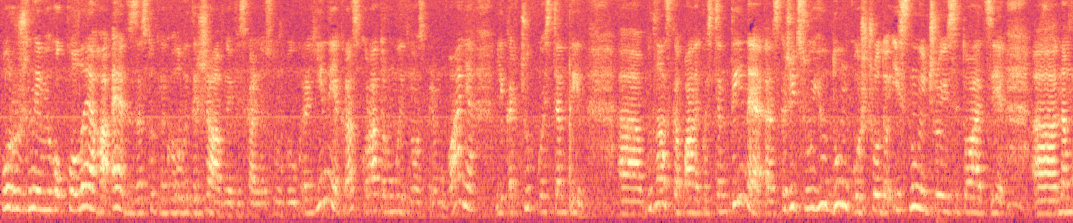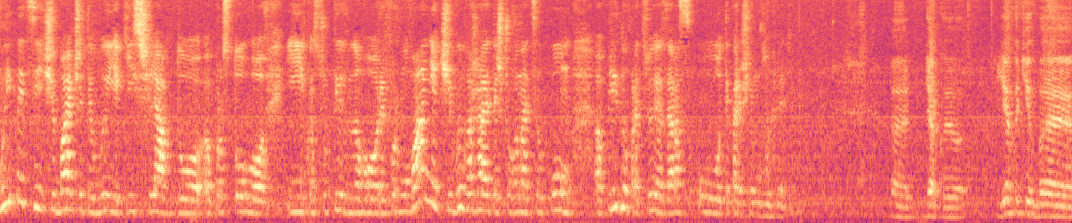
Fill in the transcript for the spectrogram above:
поруч з ним його колега, екс-заступник голови Державної фіскальної служби України, якраз куратор митного спрямування Лікарчук Костянтин. Е, Будь ласка, пане Костянтине, е, скажіть свою думку щодо існуючої ситуації е, на митниці. Чи бачите ви якийсь шлях до простого і конструктивного реформування? Чи ви вважаєте, що вона цілком плідно працює зараз у теперішньому вигляді? Дякую. Я хотів би е,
